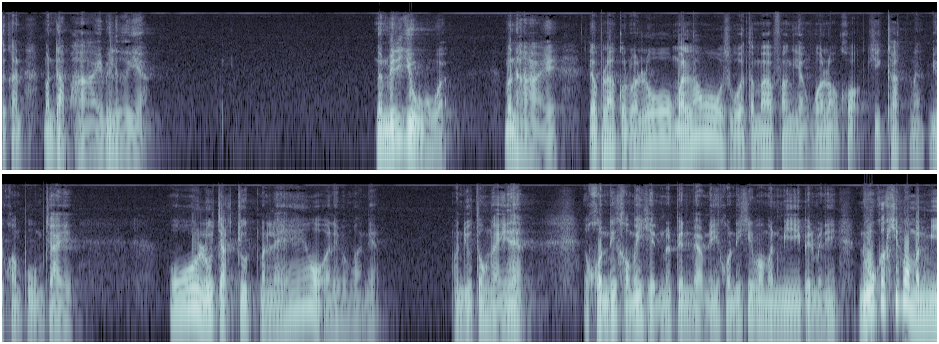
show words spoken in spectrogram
ฏการณ์มันดับหายไปเลยอะมันไม่ได้อยู่อะ มันหาย แล้วปรากฏว่าโลกมาเล่าสู่อาตมาฟังอย่างหัวเราะเคาะคิกคักนะมีความภูมิใจ โอ้ รู้จักจุดมันแล้ว อะไรประมาณเนี้ย มันอยู่ตรงไหนเนี่ย คนที่เขาไม่เห็นมันเป็นแบบนี้ คนที่คิดว่ามันมีเป็นแบบนี้ หนูก็คิดว่ามันมี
